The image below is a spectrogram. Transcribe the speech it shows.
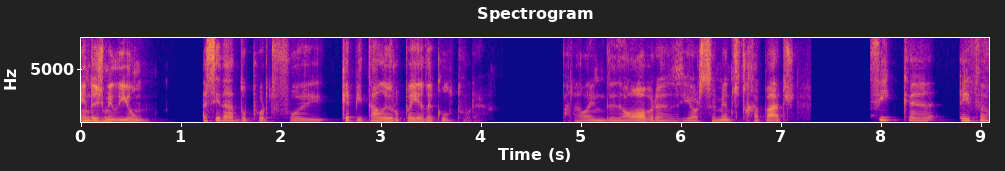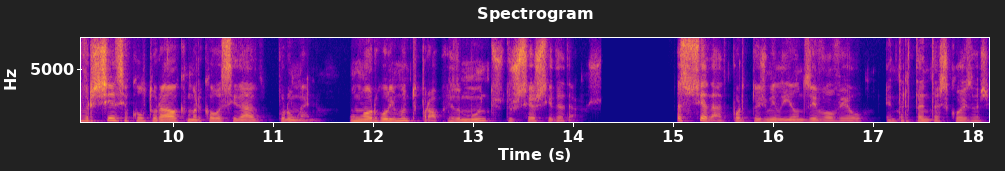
Em 2001, a cidade do Porto foi capital europeia da cultura. Para além de obras e orçamentos derrapados, fica a efervescência cultural que marcou a cidade por um ano um orgulho muito próprio de muitos dos seus cidadãos. A Sociedade Porto 2001 desenvolveu, entre tantas coisas,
